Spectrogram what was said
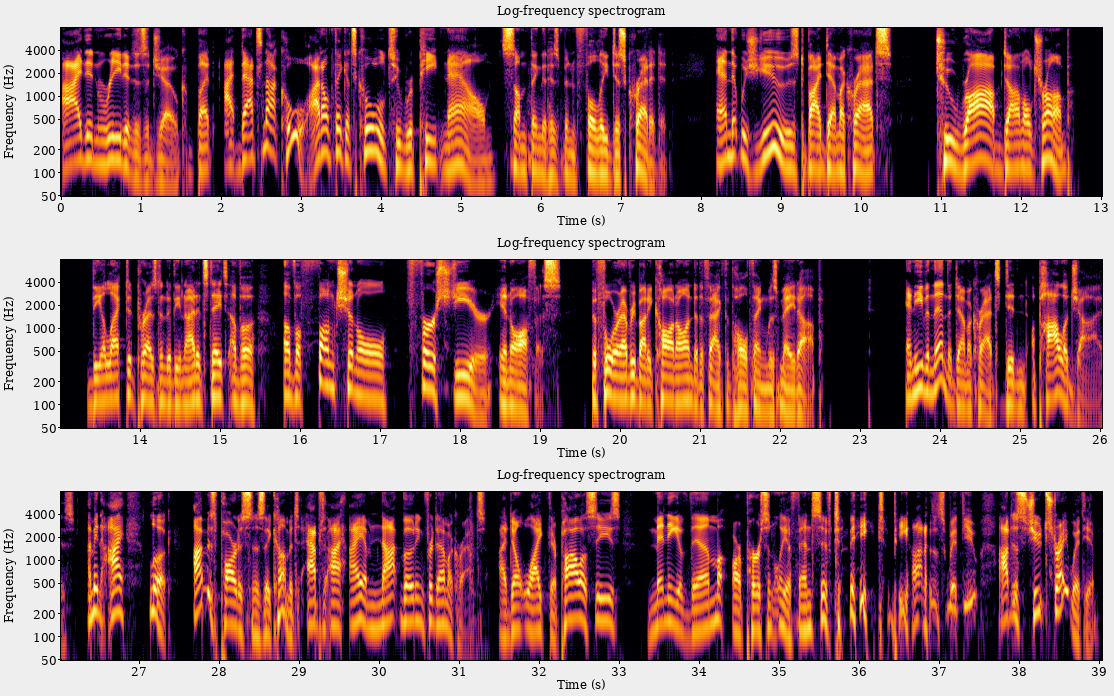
I didn't read it as a joke, but I, that's not cool. I don't think it's cool to repeat now something that has been fully discredited and that was used by Democrats to rob Donald Trump, the elected president of the United States, of a of a functional first year in office before everybody caught on to the fact that the whole thing was made up. And even then, the Democrats didn't apologize. I mean, I look. I'm as partisan as they come. It's abs- I, I am not voting for Democrats. I don't like their policies. Many of them are personally offensive to me. To be honest with you, I'll just shoot straight with you.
